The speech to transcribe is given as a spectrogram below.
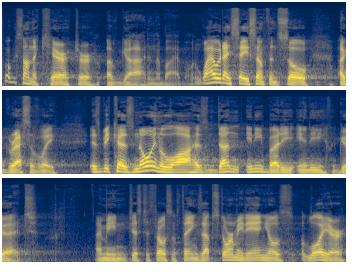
Focus on the character of God in the Bible. Why would I say something so aggressively? Is because knowing the law hasn't done anybody any good. I mean, just to throw some things up, Stormy Daniels' lawyer,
